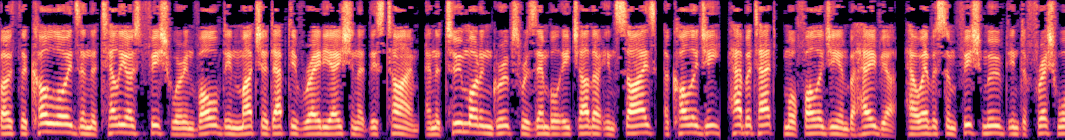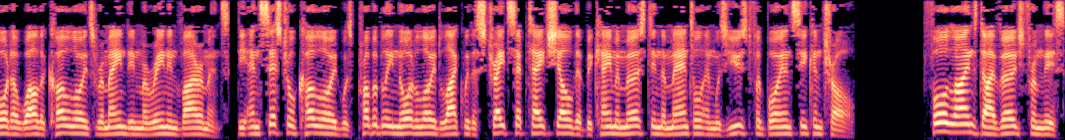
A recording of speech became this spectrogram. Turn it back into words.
Both the coleoids and the teleost fish were involved in much adaptive radiation at this time, and the two modern groups resemble each other in size, ecology, habitat, morphology, and behavior. However, some fish moved into fresh water while the coleoids remained in marine environments. The ancestral coleoid was probably nautiloid like with a straight septate shell that became immersed in the mantle and was used for buoyancy control. Four lines diverged from this,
